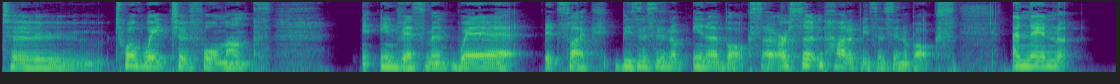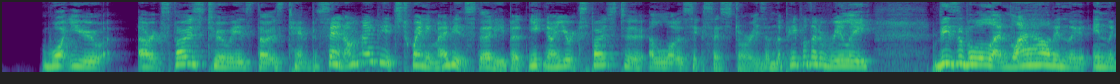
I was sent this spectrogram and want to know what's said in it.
to 12 week to four month investment where it's like business in a, in a box or a certain part of business in a box. And then what you are exposed to is those 10%, or maybe it's 20, maybe it's 30, but you know, you're exposed to a lot of success stories and the people that are really visible and loud in the in the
